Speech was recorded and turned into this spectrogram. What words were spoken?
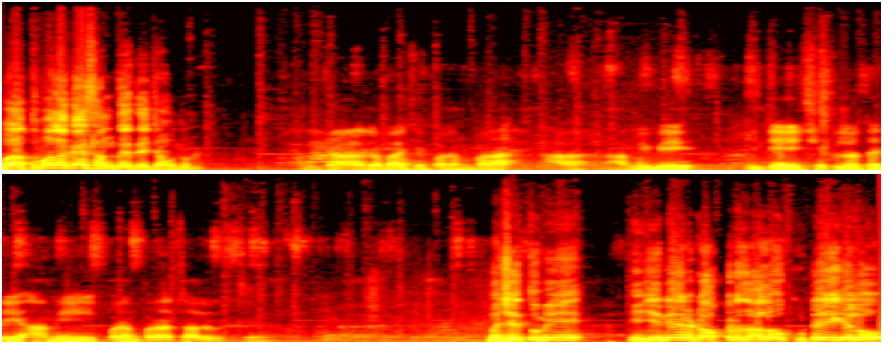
बा तुम्हाला काय सांगताय त्याच्यामधून? आमच्या आजोबाची परंपरा आ- आम्ही बी किती शिकलो तरी आम्ही परंपरा चालू ठेवू. म्हणजे तुम्ही इंजिनियर डॉक्टर झालो कुठेही गेलो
